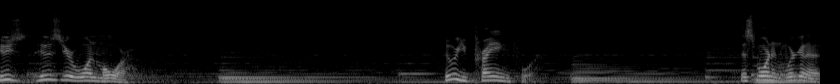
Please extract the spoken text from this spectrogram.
Who's, who's your one more? Who are you praying for? This morning we're gonna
